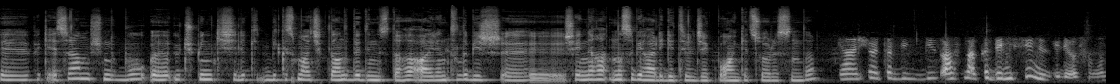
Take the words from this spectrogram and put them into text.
Ee, peki Esra Hanım şimdi bu e, 3000 kişilik bir kısmı açıklandı dediniz. Daha ayrıntılı bir e, şey ne, nasıl bir hale getirilecek bu anket sonrasında? Yani şöyle tabii biz aslında akademisyeniz biliyorsunuz.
